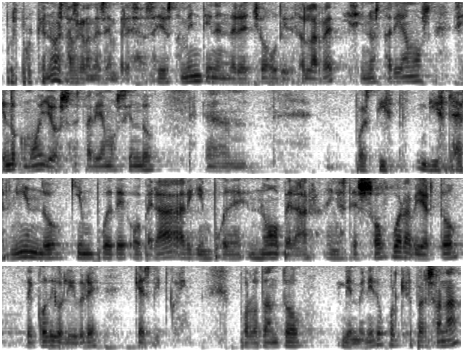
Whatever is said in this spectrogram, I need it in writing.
pues ¿por qué no estas grandes empresas? Ellos también tienen derecho a utilizar la red y si no estaríamos siendo como ellos, estaríamos siendo em, pues discerniendo quién puede operar y quién puede no operar en este software abierto de código libre que es Bitcoin. Por lo tanto, bienvenido cualquier persona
